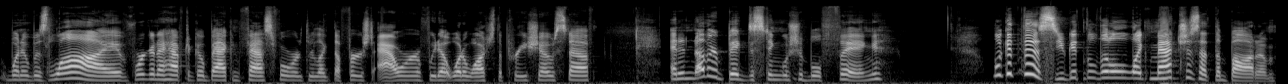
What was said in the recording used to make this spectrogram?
when it was live, we're going to have to go back and fast forward through like the first hour if we don't want to watch the pre-show stuff. And another big distinguishable thing, look at this, you get the little like matches at the bottom.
